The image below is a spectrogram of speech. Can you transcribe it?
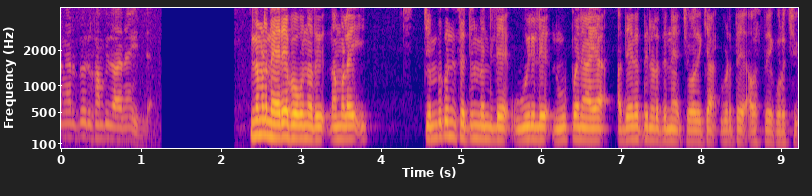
അങ്ങനത്തെ ഒരു സംവിധാനം ഇല്ല. നമ്മൾ നേരെ പോകുന്നത് നമ്മളെ ചെമ്പുകുന്ന് സെറ്റിൽമെന്റിലെ ഊരിലെ നൂപ്പനായ അദ്ദേഹത്തിനോട് തന്നെ ചോദിക്കാം ഇവിടുത്തെ അവസ്ഥയെക്കുറിച്ച്.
